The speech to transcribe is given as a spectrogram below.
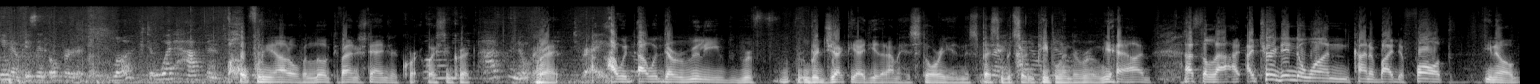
you know, is it overlooked? What happens? Hopefully not overlooked, if I understand your Well, question correct. It has been Right. right? I would, I would, really re- reject the idea that I'm a historian, especially with Right, I certain people in the room. Yeah, I'm, that's the I, I turned into one kind of by default, you know,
